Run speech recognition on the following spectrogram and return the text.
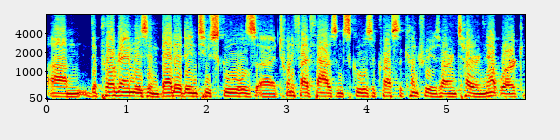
Um, The program is embedded into schools, uh, 25,000 schools across the country is our entire network.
